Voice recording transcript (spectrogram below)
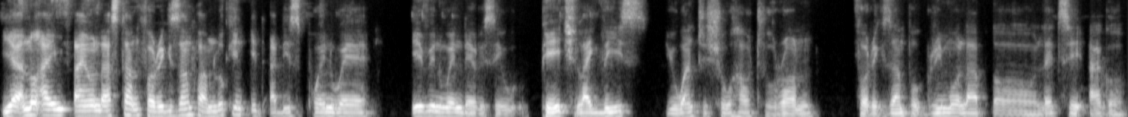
Yeah, no, I I understand. For example, I'm looking at at this point where even when there is a page like this, you want to show how to run, for example, GrimoireLab or let's say Argo,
